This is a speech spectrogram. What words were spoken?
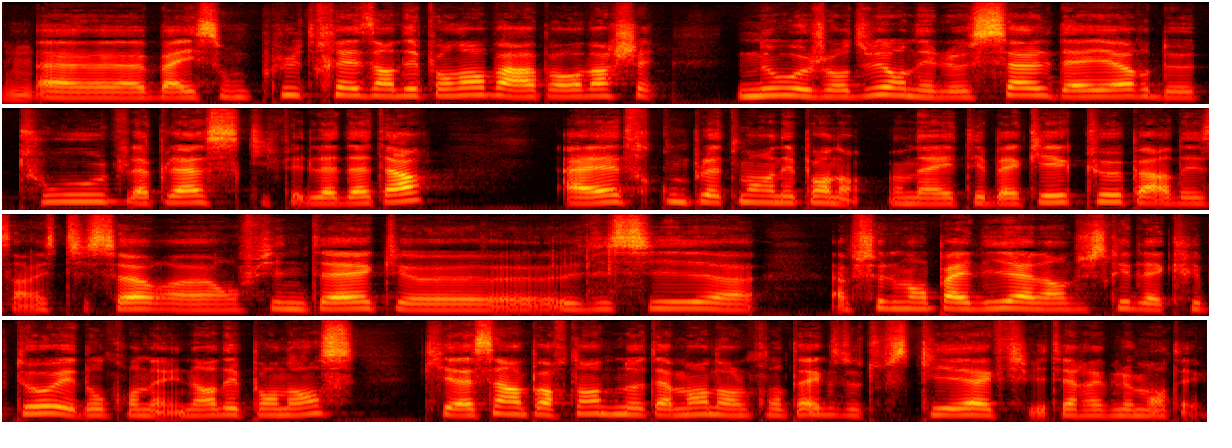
Mm. Euh, bah, ils sont plus très indépendants par rapport au marché. Nous, aujourd'hui, on est le seul d'ailleurs de toute la place qui fait de la data à être complètement indépendant. On a été baqué que par des investisseurs euh, en fintech, euh, euh, absolument pas liés à l'industrie de la crypto, et donc on a une indépendance qui est assez importante, notamment dans le contexte de tout ce qui est activité réglementée.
